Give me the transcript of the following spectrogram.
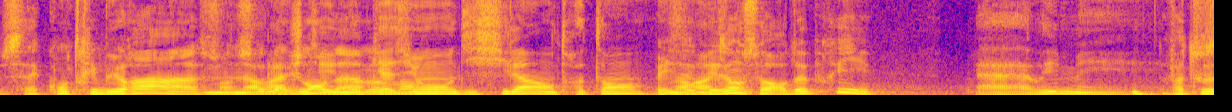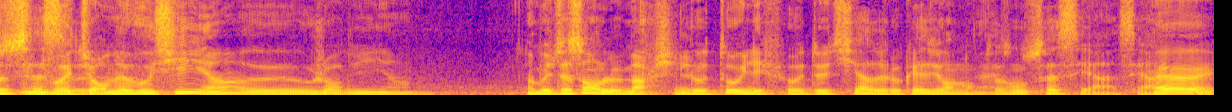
Ça contribuera à on aura acheté une occasion d'ici là, entre-temps. Les occasions sont hors de prix. Bah oui, mais. Enfin, tout ça, une voiture neuve aussi, hein, euh, aujourd'hui. Hein. Non, mais de toute façon, le marché de l'auto, il est fait aux deux tiers de l'occasion. Donc, de toute façon, ça, c'est un. un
